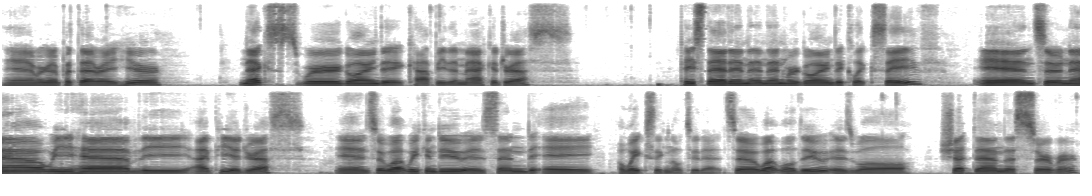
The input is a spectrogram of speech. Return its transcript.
and we're going to put that right here. Next, we're going to copy the MAC address, paste that in, and then we're going to click Save. And so now we have the IP address. And so what we can do is send a awake signal to that. So what we'll do is we'll shut down this server.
